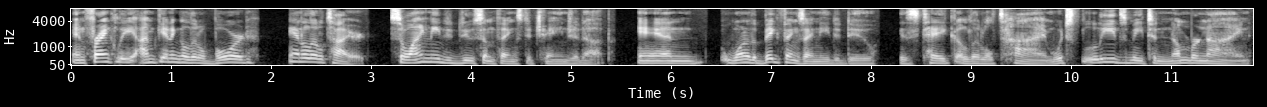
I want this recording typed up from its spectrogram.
And frankly, I'm getting a little bored and a little tired. So I need to do some things to change it up. And one of the big things I need to do is take a little time, which leads me to number nine.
